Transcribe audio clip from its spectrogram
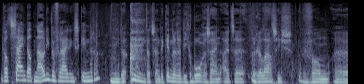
wat zijn dat nou, die bevrijdingskinderen? De, dat zijn de kinderen die geboren zijn uit uh, relaties van uh,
